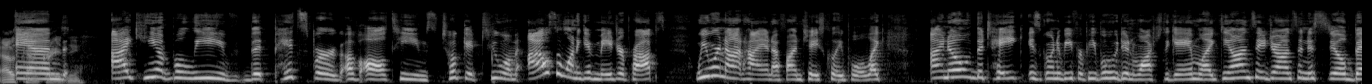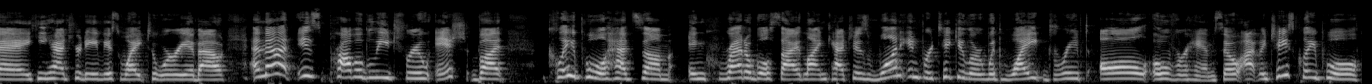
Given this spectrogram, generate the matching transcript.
and crazy. I can't believe that Pittsburgh of all teams took it to them. I also want to give major props we were not high enough on Chase Claypool. Like, I know the take is going to be for people who didn't watch the game, like Diontae Johnson is still Bay. He had Tre'Davious White to worry about. And that is probably true ish, but Claypool had some incredible sideline catches, one in particular with White draped all over him. So I mean, Chase Claypool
